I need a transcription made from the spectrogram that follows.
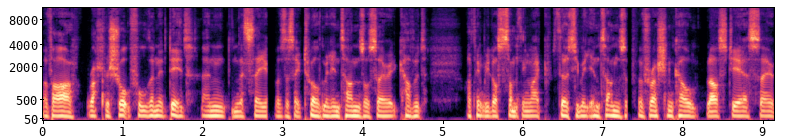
of our Russian shortfall than it did. And let's say, as I say, 12 million tonnes or so it covered. I think we lost something like 30 million tonnes of Russian coal last year. So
